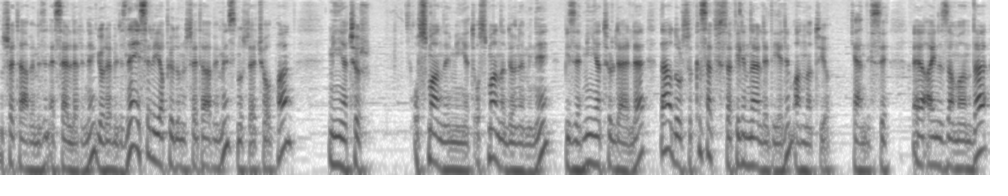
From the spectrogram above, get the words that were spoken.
Nusret abimizin eserlerini görebiliriz. Ne eseri yapıyordu Nusret abimiz? Nusret Çolpan minyatür. Osmanlı minyatür, Osmanlı dönemini bize minyatürlerle, daha doğrusu kısa kısa filmlerle diyelim anlatıyor kendisi. E, aynı zamanda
